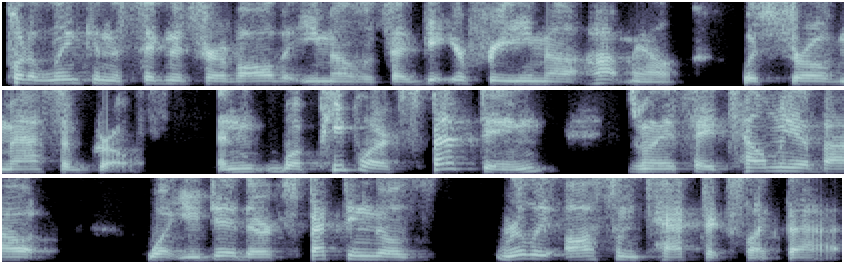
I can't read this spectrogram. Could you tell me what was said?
put a link in the signature of all the emails that said, get your free email at Hotmail, which drove massive growth. And what people are expecting is when they say, Tell me about what you did, they're expecting those really awesome tactics like that.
